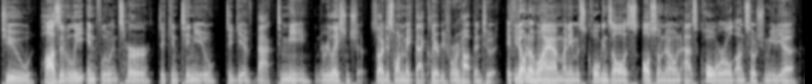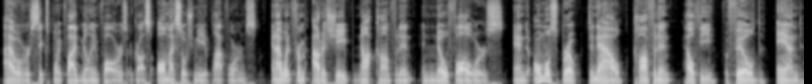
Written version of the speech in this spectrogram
to positively influence her to continue to give back to me in the relationship. So I just want to make that clear before we hop into it. If you don't know who I am, my name is Cole Gonzalez, also known as Cole World on social media. I have over 6.5 million followers across all my social media platforms. And I went from out of shape, not confident, and no followers, and almost broke to now confident, healthy, fulfilled, and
